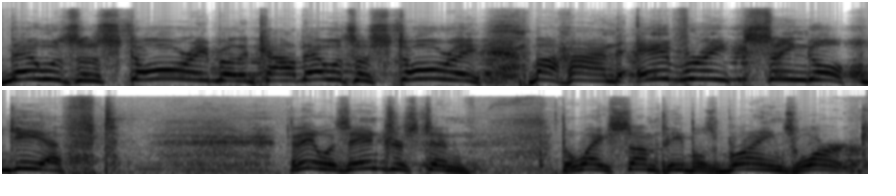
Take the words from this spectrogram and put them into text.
There was a story, Brother Kyle, there was a story behind every single gift. And it was interesting the way some people's brains work.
